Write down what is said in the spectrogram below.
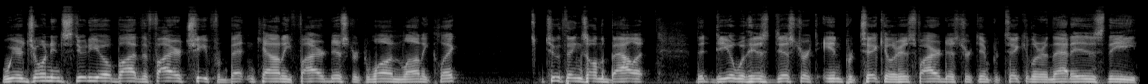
We are joined in studio by the fire chief from Benton County Fire District 1, Lonnie Click. Two things on the ballot that deal with his district in particular, his fire district in particular, and that is the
